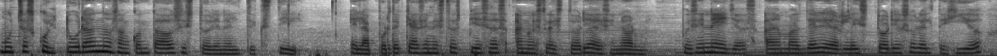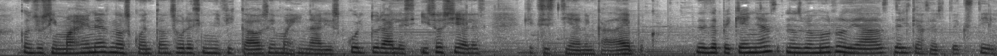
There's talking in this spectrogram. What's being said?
Muchas culturas nos han contado su historia en el textil. El aporte que hacen estas piezas a nuestra historia es enorme, pues en ellas, además de leer la historia sobre el tejido, con sus imágenes nos cuentan sobre significados imaginarios culturales y sociales que existían en cada época. Desde pequeñas nos vemos rodeadas del quehacer textil.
